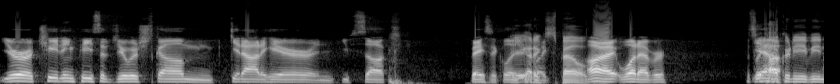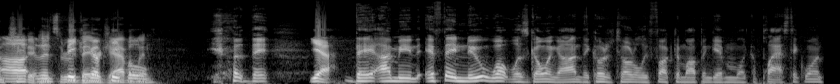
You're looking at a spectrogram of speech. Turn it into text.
"You're a cheating piece of Jewish scum. Get out of here, and you suck." Basically, You got like, expelled. All right, whatever. It's like how could he have even Uh, cheated? and he threw speaking their of people- javelin. they Yeah, they I mean, if they knew what was going on, they could have totally fucked him up and gave him like a plastic one.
